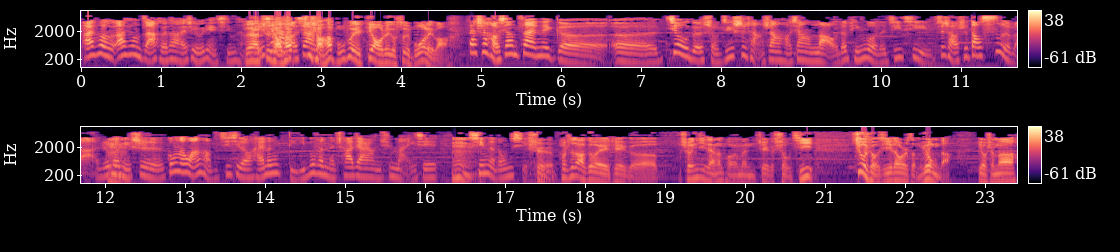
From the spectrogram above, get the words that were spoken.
，iPhone iPhone 砸核桃还是有点心疼。对啊，至少它至少它不会掉这个碎玻璃吧？但是好像在那个呃旧的手机市场上，好像老的苹果的机器至少是到四吧。如果嗯你是功能完好的机器的话，还能抵一部分的差价，让你去买一些嗯新的东西。是不知道各位这个收音机前的朋友们，这个手机旧手机都是怎么用的？有什么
